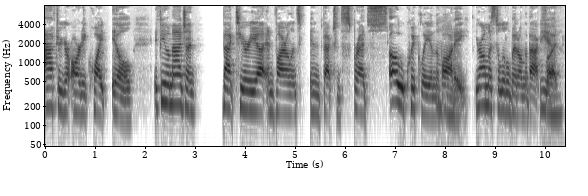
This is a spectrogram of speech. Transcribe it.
after you're already quite ill, if you imagine bacteria and viral in- infections spread so quickly in the mm-hmm. body, you're almost a little bit on the back yeah. foot.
